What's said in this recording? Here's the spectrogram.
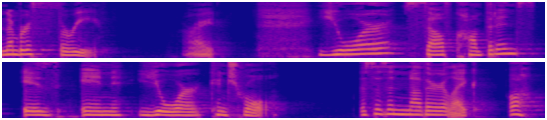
Number three. All right. Your self confidence is in your control. This is another like, oh,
